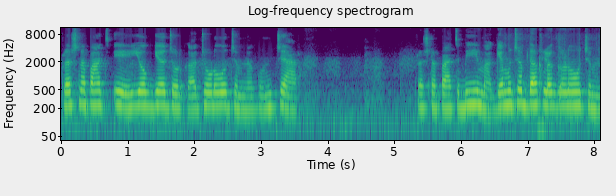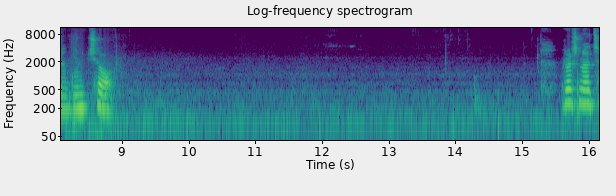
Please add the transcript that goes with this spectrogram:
પ્રશ્ન પાંચ એ, યોગ્ય જોડકા જોડો જેમના ગુણ ચાર. પ્રશ્ન પાંચ બી, માગ્યા મુજબ દાખલા ગણો જેમના ગુણ છ. પ્રશ્ન છ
